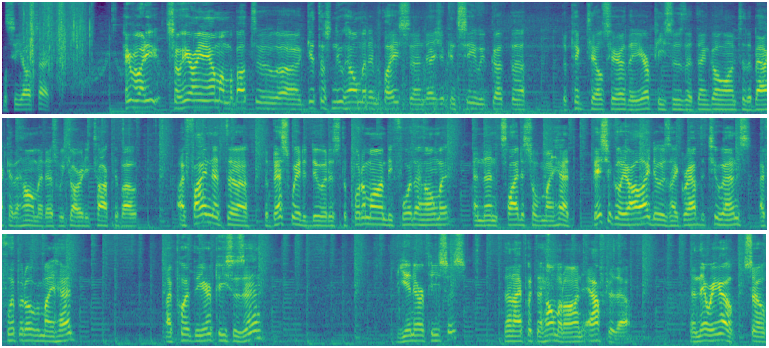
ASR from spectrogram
We'll see you outside. Hey everybody, so here I am. I'm about to uh, get this new helmet in place, and as you can see, we've got the, the pigtails here, the earpieces that then go onto the back of the helmet, as we've already talked about. I find that the, the best way to do it is to put them on before the helmet and then slide this over my head. Basically, all I do is I grab the two ends, I flip it over my head, I put the earpieces in, the in earpieces, then I put the helmet on after that. And there we go. So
